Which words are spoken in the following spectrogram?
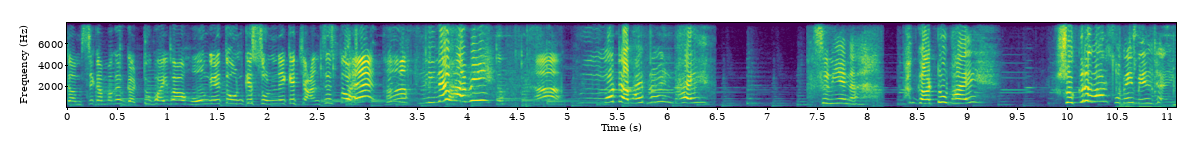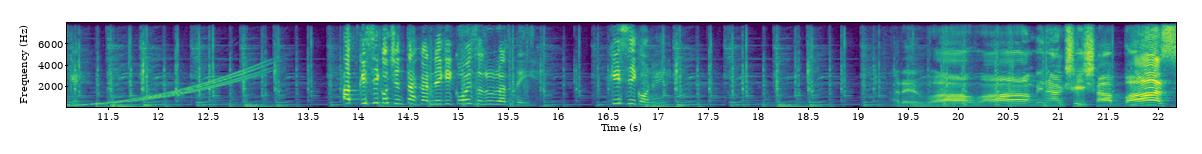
कम से कम अगर गट्टू भाई वहाँ होंगे तो उनके सुनने के चांसेस तो है। हाँ? लीला भाभी? हाँ। मोटा भाई प्रवीण भाई। सुनिए ना गाटू भाई शुक्रवार सुबह मिल जाएँगे। अब किसी को चिंता करने की कोई ज़रूरत नहीं किसी को नहीं। अरे वाह वाह मीनाक्षी शाबाश!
